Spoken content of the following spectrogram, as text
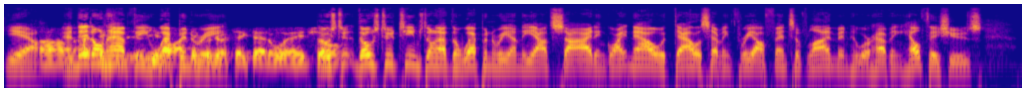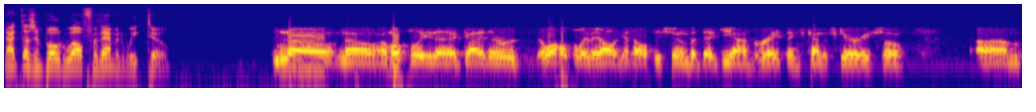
Yeah, Um, and they I don't have the you know, weaponry. they're going to take that away. So Those two, those two teams don't have the weaponry on the outside, and right now with Dallas having three offensive linemen who are having health issues, that doesn't bode well for them in week two. No, no. Hopefully the guy there. Well, hopefully they all get healthy soon. But that Guillain Barre thing's kind of scary. So, um,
